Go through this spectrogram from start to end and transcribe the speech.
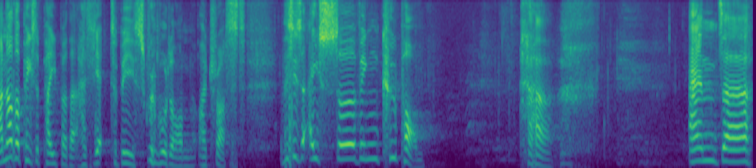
another piece of paper that has yet to be scribbled on, I trust. This is a serving coupon. and uh,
